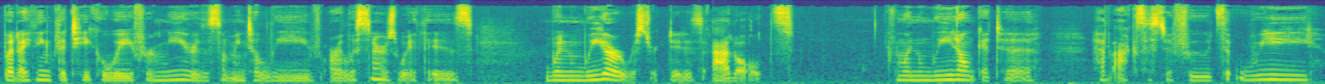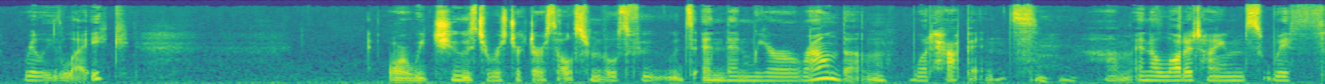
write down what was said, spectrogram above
But I think the takeaway for me, or the something to leave our listeners with, is when we are restricted as adults, when we don't get to have access to foods that we really like, or we choose to restrict ourselves from those foods and then we are around them, what happens? Um, and a lot of times with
